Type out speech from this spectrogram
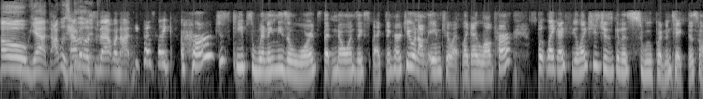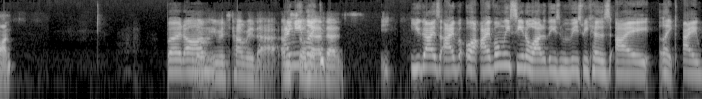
Oh yeah, that was Haven't good. listened to that one. I, Because like her just keeps winning these awards that no one's expecting her to, and I'm into it. Like I love her, but like I feel like she's just gonna swoop in and take this one. But um, don't even tell me that. I'm I mean, so like- mad that you guys i've uh, i've only seen a lot of these movies because i like i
